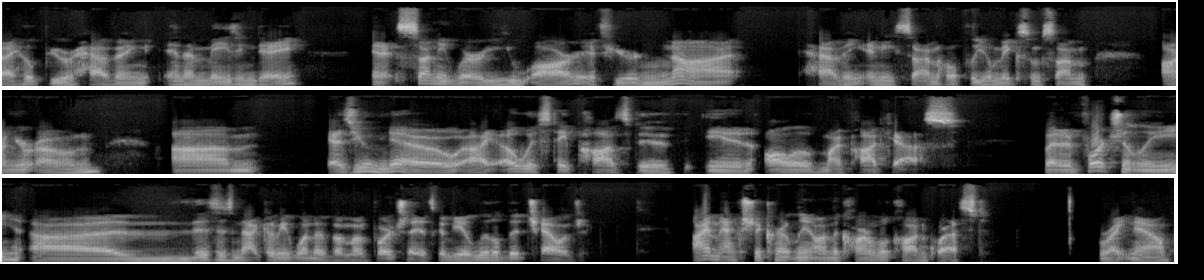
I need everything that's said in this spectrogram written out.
I hope you're having an amazing day. And it's sunny where you are. If you're not, having any sun. Hopefully, you'll make some sun on your own. Um, as you know, I always stay positive in all of my podcasts. But unfortunately, uh, this is not going to be one of them. Unfortunately, it's going to be a little bit challenging. I'm actually currently on the Carnival Conquest right now,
